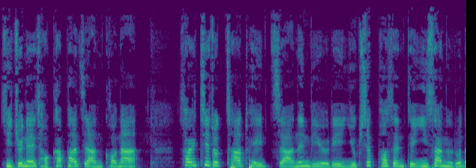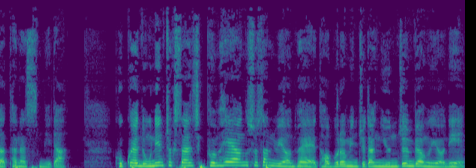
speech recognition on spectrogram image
기준에 적합하지 않거나 설치조차 돼 있지 않은 비율이 60% 이상으로 나타났습니다. 국회 농림축산식품해양수산위원회 더불어민주당 윤준병 의원이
